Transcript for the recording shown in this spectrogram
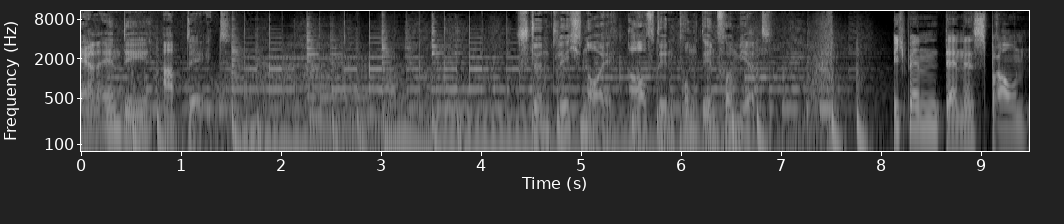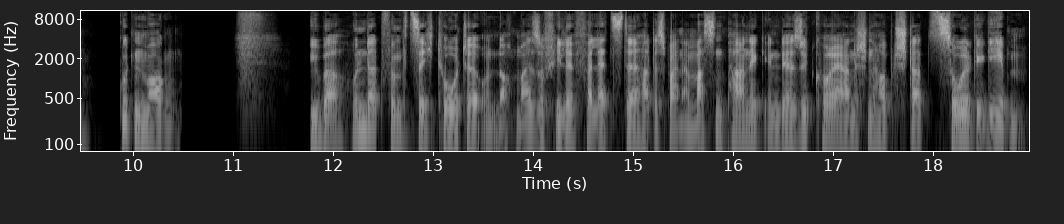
RND Update. Stündlich neu. Auf den Punkt informiert. Ich bin Dennis Braun. Guten Morgen. Über 150 Tote und nochmal so viele Verletzte hat es bei einer Massenpanik in der südkoreanischen Hauptstadt Seoul gegeben.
